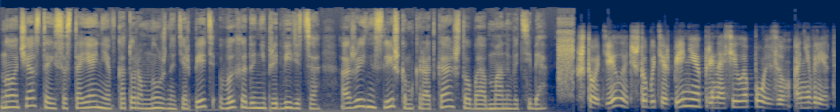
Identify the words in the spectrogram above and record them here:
Но часто из состояния, в котором нужно терпеть, выхода не предвидится, а жизнь слишком коротка, чтобы обманывать себя. Что делать, чтобы терпение приносило пользу, а не вред?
